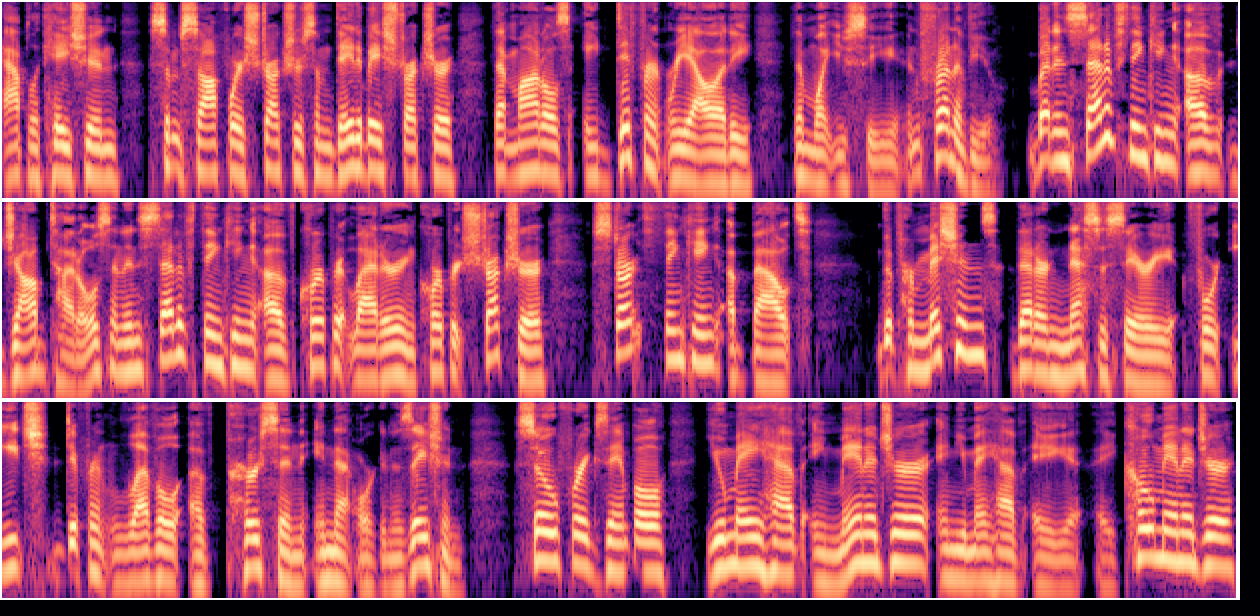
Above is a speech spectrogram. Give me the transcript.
application, some software structure, some database structure that models a different reality than what you see in front of you. But instead of thinking of job titles and instead of thinking of corporate ladder and corporate structure, start thinking about the permissions that are necessary for each different level of person in that organization. So, for example, you may have a manager and you may have a, a co manager,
